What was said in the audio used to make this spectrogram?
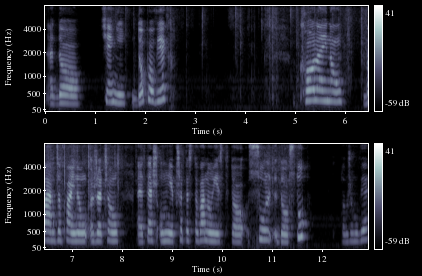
e, do cieni do powiek. Kolejną bardzo fajną rzeczą, e, też u mnie przetestowaną, jest to sól do stóp. Dobrze mówię?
